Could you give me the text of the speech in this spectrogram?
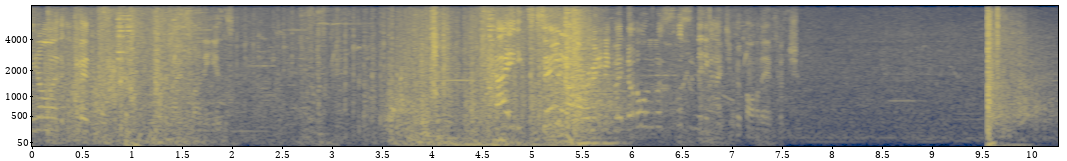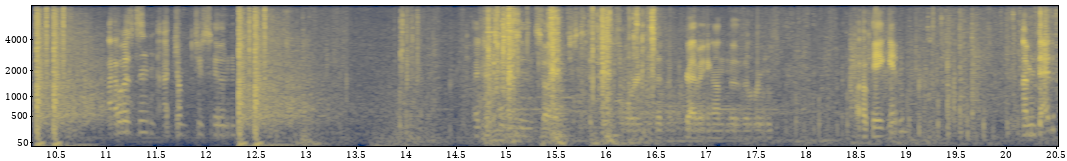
you know what? It's good. My money is. I said it already, but no one was listening. I took all damage. I wasn't. I jumped too soon. I jumped too soon, so I just the floor instead of grabbing onto the roof. Okay, again. I'm dead.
